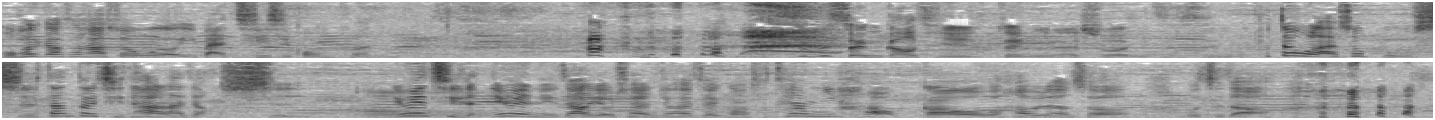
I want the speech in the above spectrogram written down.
我会告诉他说我有一百七十公分。是不是身高其实对你来说一直是？对我来说不是，但对其他人来讲是。因为其因为你知道，有些人就会直接跟我说：“天啊，你好高哦！”然后我就想说：“我知道。”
